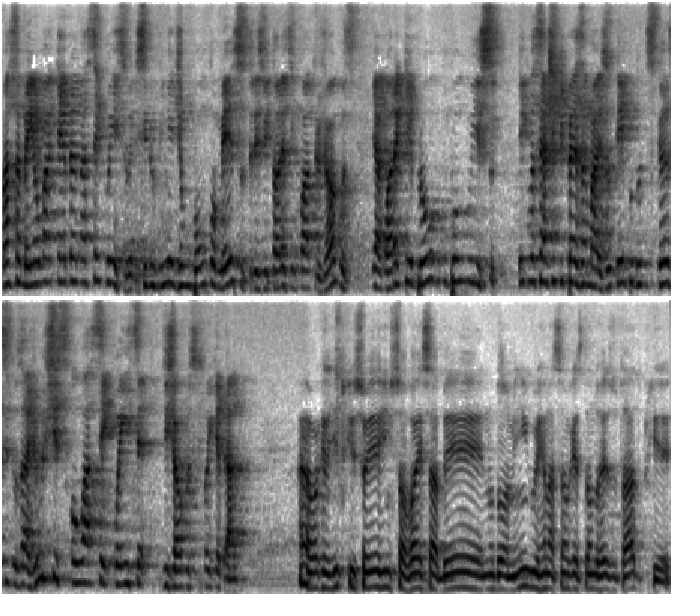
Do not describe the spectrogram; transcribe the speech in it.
mas também é uma quebra na sequência. O Ercílio vinha de um bom começo, três vitórias em quatro jogos, e agora quebrou um pouco isso. O que você acha que pesa mais, o tempo do descanso e dos ajustes ou a sequência de jogos que foi quebrado? Ah, eu acredito que isso aí a gente só vai saber no domingo em relação à questão do resultado, porque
